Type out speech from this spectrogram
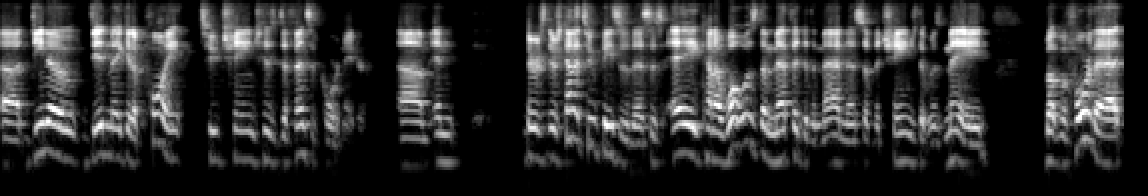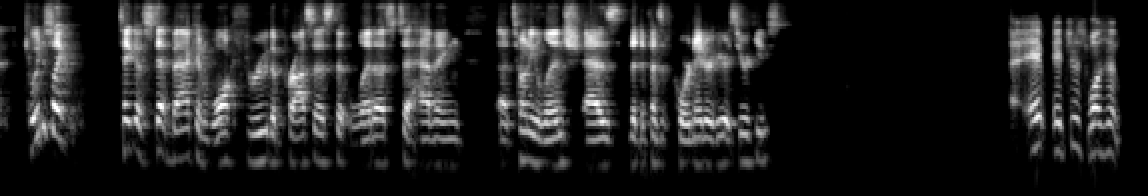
uh, Dino did make it a point to change his defensive coordinator. Um, and there's there's kind of two pieces of this. Is a kind of what was the method to the madness of the change that was made, but before that, can we just like take a step back and walk through the process that led us to having uh, Tony Lynch as the defensive coordinator here at Syracuse? It it just wasn't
